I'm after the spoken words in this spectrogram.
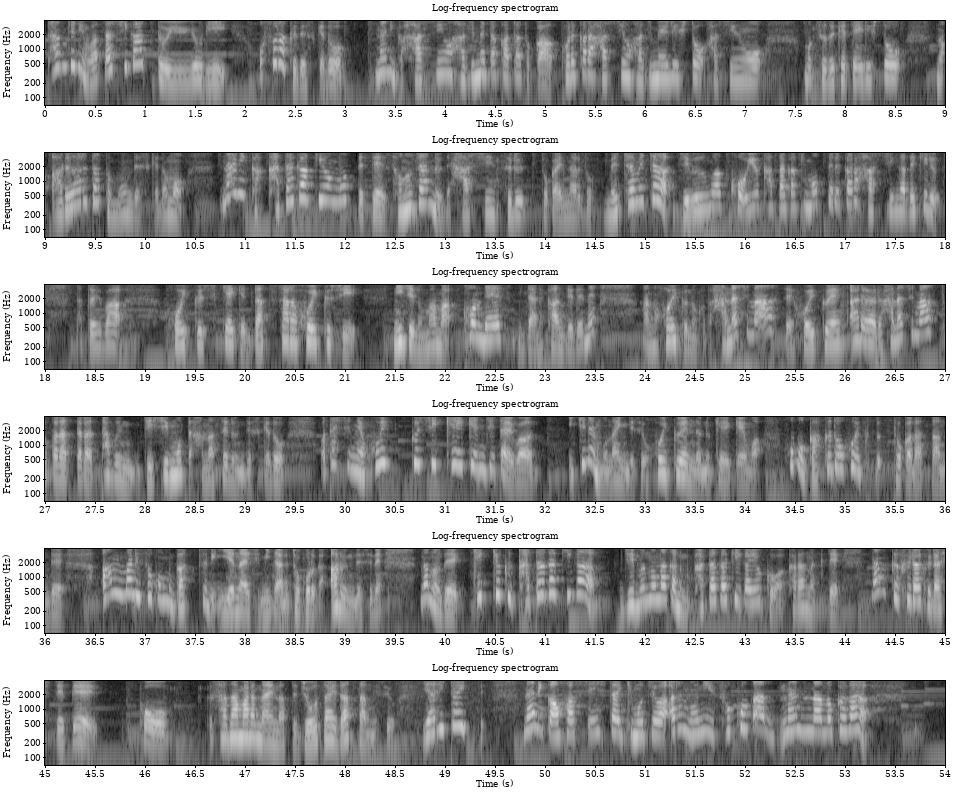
単純に私がというよりおそらくですけど何か発信を始めた方とかこれから発信を始める人発信をもう続けている人のあるあるだと思うんですけども何か肩書きを持っててそのジャンルで発信するとかになるとめちゃめちゃ自分はこういう肩書き持ってるから発信ができる。例えば保育士経験脱サラ保育士2児のママ、コンですみたいな感じでね、あの、保育のこと話しますって、保育園あるある話しますとかだったら多分自信持って話せるんですけど、私ね、保育士経験自体は1年もないんですよ、保育園での経験は。ほぼ学童保育とかだったんで、あんまりそこもがっつり言えないしみたいなところがあるんですね。なので、結局肩書きが、自分の中でも肩書きがよくわからなくて、なんかフラフラしてて、こう、定まらないなって状態だったんですよ。やりたいって。何かを発信したい気持ちはあるのに、そこが何なのかが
